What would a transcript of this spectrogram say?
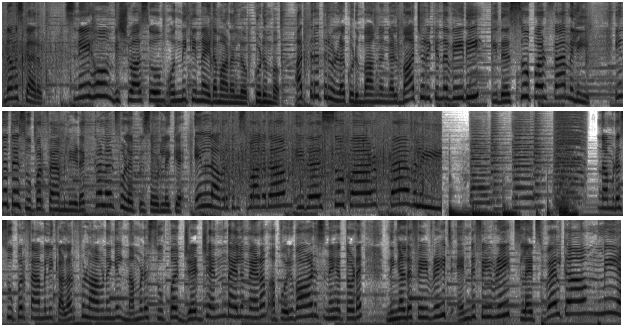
നമസ്കാരം. സ്നേഹവും വിശ്വാസവും ഒന്നിക്കുന്ന ഇടമാണല്ലോ കുടുംബം. അത്തരത്തിലുള്ള കുടുംബാംഗങ്ങൾ മാറ്റുരയ്ക്കുന്ന വേദി ഇത് സൂപ്പർ ഫാമിലി. ഇന്നത്തെ സൂപ്പർ ഫാമിലിയുടെ കളർഫുൾ എപ്പിസോഡിലേക്ക് എല്ലാവർക്കും സ്വാഗതം. ഇത് സൂപ്പർ ഫാമിലി. നമ്മുടെ സൂപ്പർ ഫാമിലി കളർഫുൾ ആവണമെങ്കിൽ നമ്മുടെ സൂപ്പർ ജഡ്ജ് എന്തായാലും വേണം. അപ്പൊ ഒരുപാട് സ്നേഹത്തോടെ നിങ്ങളുടെ ഫേവറേറ്റ് എന്റെ ഫേവറേറ്റ് ലെറ്റ്സ് വെൽക്കം മിയ.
